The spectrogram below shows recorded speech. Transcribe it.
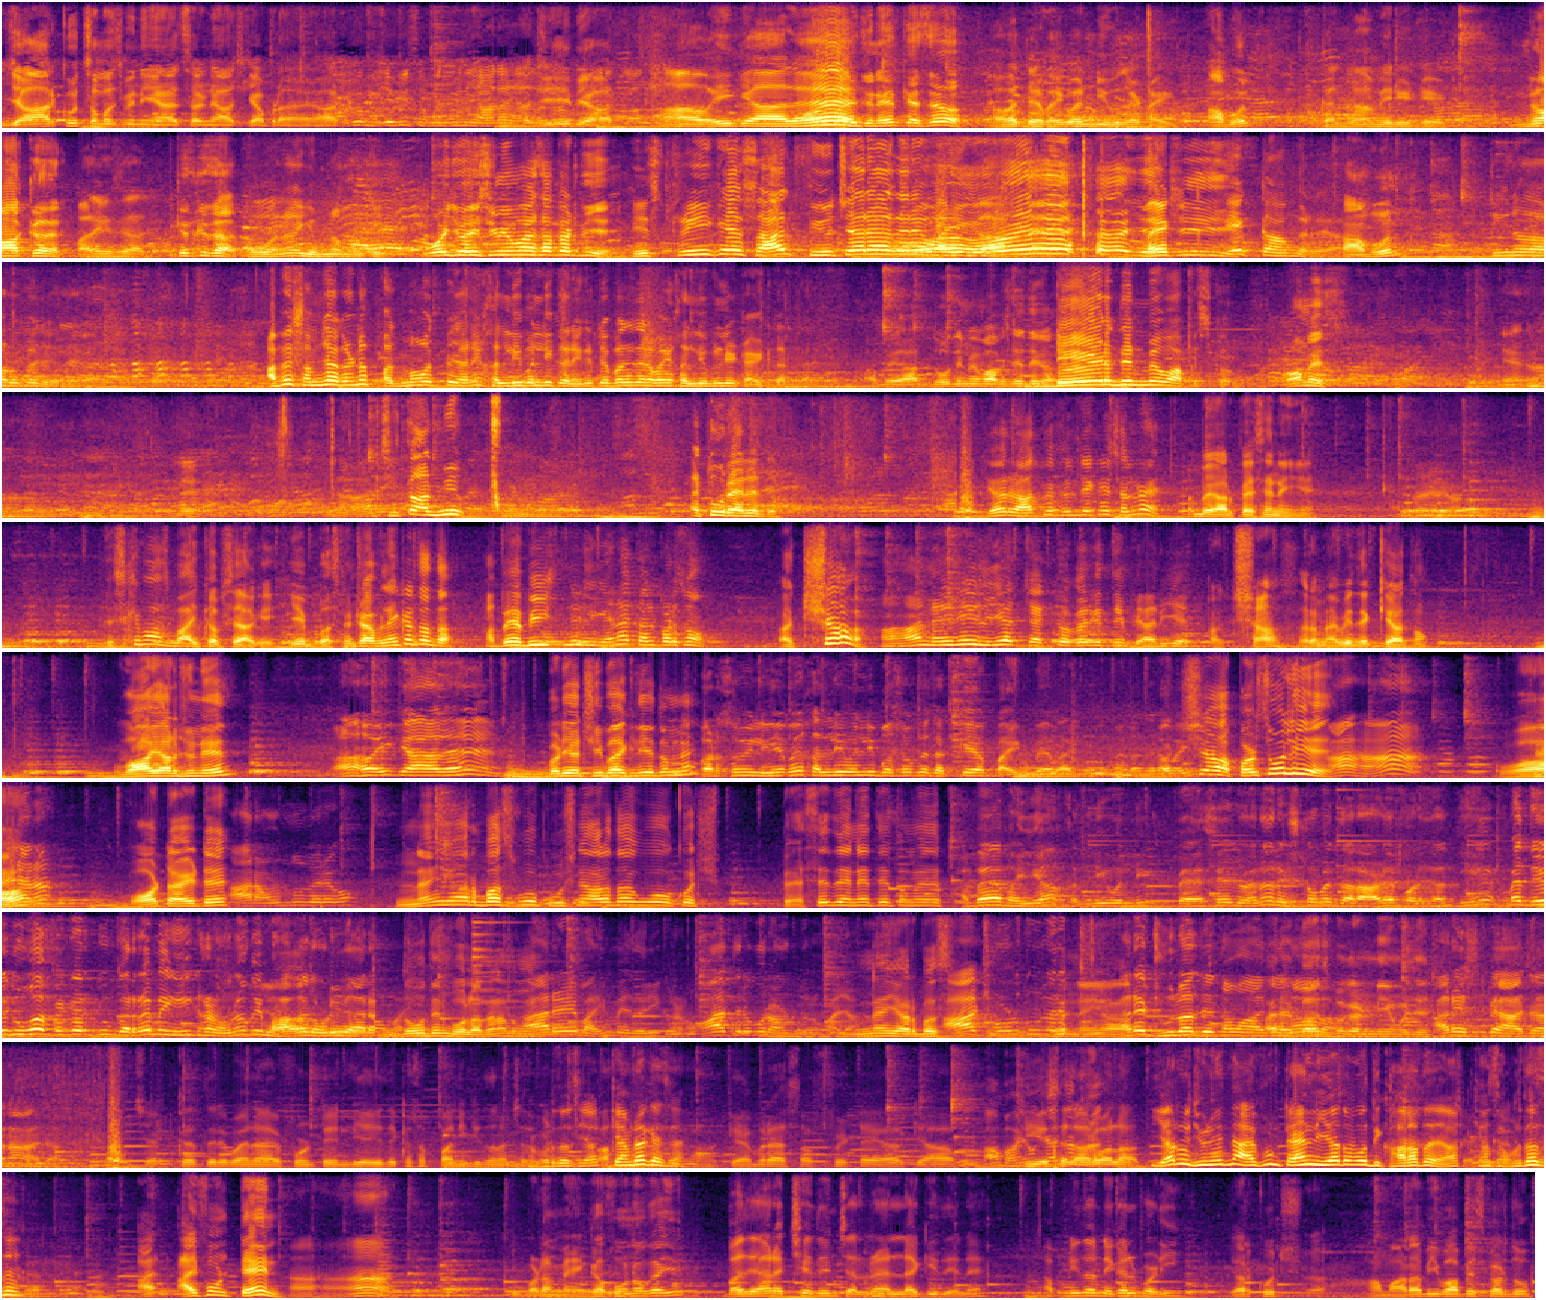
यार कुछ समझ में नहीं आया सर ने आज क्या पढ़ाया यार। तो मुझे भी समझ में नहीं आ रहा यार। अजीब यार। हाँ वही क्या हाल है? जुनेद कैसे हो? अब तेरे भाई को न्यूज़ है टाइट हाँ बोल। कल ना मेरी डेट है। नौकर पता किसके साथ? किसके साथ? वो ना यमुना मोती। वही जो हिस्ट्री में हमारे साथ पढ़ती है। हिस्ट्री के साथ फ्यूचर है तेरे भाई का। ओए, ये एक, एक काम कर रहे हाँ बोल। तीन हज़ार रुपए दे दे यार। अबे समझा करना पद्मावत पे जाने खल्ली बल्ली करेंगे। तो पता है तेरा भाई खल्ली बल्ली टाइट करता है। अबे यार दो दिन में वापस दे देगा। डेढ़ दिन में वापस करूँ। प्रॉमिस चीता आदमी तू रहने दे यार रात में फ़िल्म देखने चल रहा है? अबे यार पैसे नहीं है। इसके पास बाइक कब से आ गई? ये बस में ट्रैवल नहीं करता था? अबे अभी इसने लिया ना कल परसों। अच्छा। हाँ हाँ नहीं नहीं लिया। चेक तो कर कितनी प्यारी है। अच्छा सर मैं भी देख के आता हूँ। वाह यार जुनेद। हाँ भाई क्या हाल है? बड़ी अच्छी बाइक ली है तुमने? परसों ही लिए भाई खल्ली वल्ली बसों के धक्के अब बाइक पे बाइक अच्छा परसों लिए हाँ? हाँ वाह बहुत टाइट है। नहीं यार बस वो पूछने आ रहा था वो कुछ पैसे देने थे तुम्हें? अबे भैया खल्ली वल्ली पैसे जो है ना रिश्तों में दरारें पड़ जाती हैं। मैं दे दूँगा फ़िक्र क्यों कर रहा है? मैं यहीं खड़ा हूँ ना कोई भागा थोड़ी जा रहा हूँ। दो दिन बोला था ना तुमने। अरे भाई मैं इधर ही खड़ा हूँ। आज तेरे को राउंड करूँ आजा नहीं यार बस। आज छोड़ दूँ। अरे झूला देता हूँ आज अरे बस पकड़नी है मुझे। अरे इस पे आ जाना आ जा। चेक कर तेरे भाई ने आईफोन 10 लिया ये देख कैसा पानी की तरह चल रहा ज़बरदस्त यार कैमरा कैसा है? हाँ कैमरा ऐसा फिट है यार क्या भाई, डीएसएलआर वाला यार वो जुनेद ने आईफोन 10 लिया तो वो दिखा रहा था यार क्या ज़बरदस्त है। आईफोन 10 हाँ हाँ। बड़ा महँगा फ़ोन होगा ये। बस यार अच्छे दिन चल रहे हैं अल्लाह की देन है। अपनी तो निकल पड़ी। यार कुछ हमारा भी वापस कर दो।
